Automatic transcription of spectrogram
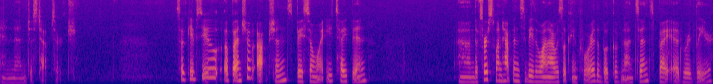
And then just tap search. So it gives you a bunch of options based on what you type in. Um, the first one happens to be the one I was looking for, The Book of Nonsense by Edward Lear.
